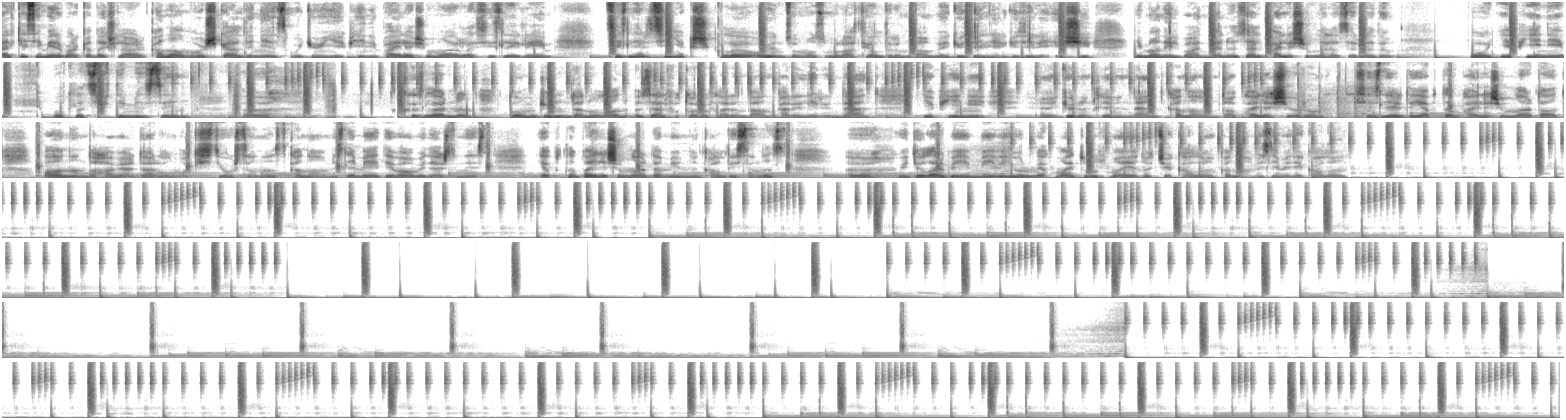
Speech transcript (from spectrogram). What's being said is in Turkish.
Herkese merhaba arkadaşlar. Kanalıma hoş geldiniz. Bugün yepyeni paylaşımlarla sizlerleyim. Sizler için yakışıklı oyuncumuz Murat Yıldırım'dan ve güzeller güzeli eşi Liman Elbani'den özel paylaşımlar hazırladım. Bu yepyeni mutlu çiftimizin e, kızlarının doğum gününden olan özel fotoğraflarından, karelerinden, yepyeni görüntülerinden kanalımda paylaşıyorum. Sizler de yaptığım paylaşımlardan anında haberdar olmak istiyorsanız kanalımı izlemeye devam edersiniz. Yaptığım paylaşımlardan memnun kaldıysanız e, videoları beğenmeyi ve yorum yapmayı unutmayın. Hoşçakalın. Kanalımı izlemede kalın.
